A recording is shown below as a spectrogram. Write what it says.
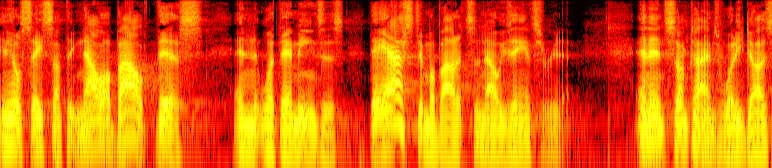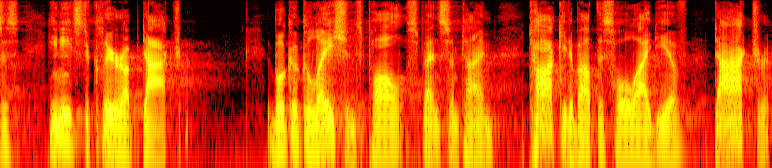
And he'll say something now about this. And what that means is they asked him about it, so now he's answering it. And then sometimes what he does is he needs to clear up doctrine. The book of Galatians, Paul spends some time talking about this whole idea of doctrine.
